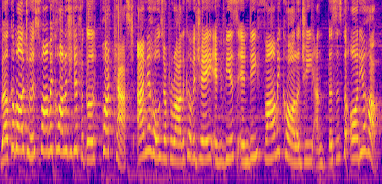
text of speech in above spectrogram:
Welcome all to Is Pharmacology Difficult podcast. I'm your host, Dr. Radhika Vijay, MBBS MD Pharmacology, and this is the audio hub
